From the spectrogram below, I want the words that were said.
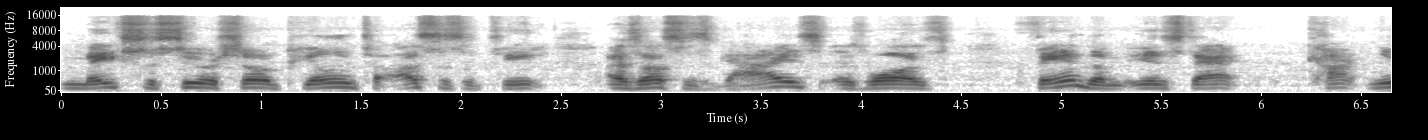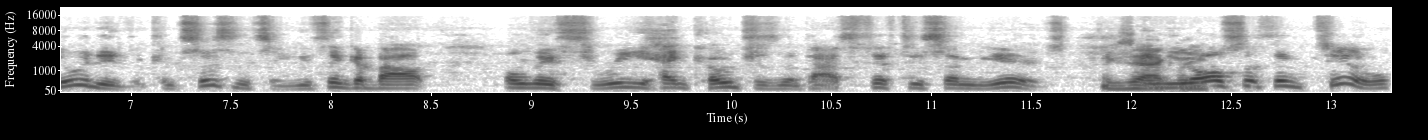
makes the Steelers so appealing to us as a team, as us as guys, as well as fandom, is that continuity, the consistency. You think about only three head coaches in the past fifty some years. Exactly. And you also think too,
